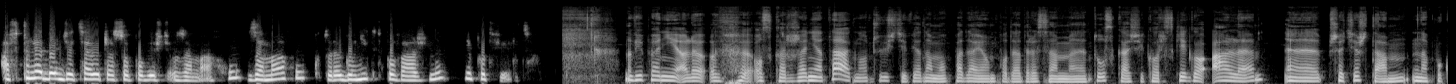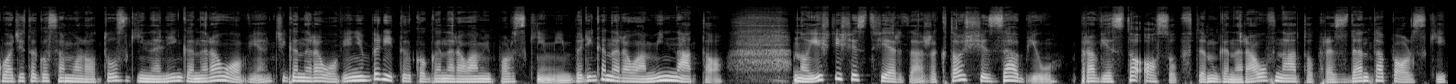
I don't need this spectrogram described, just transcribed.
a w tyle będzie cały czas opowieść o zamachu, zamachu, którego nikt poważny nie potwierdza. No wie pani, ale oskarżenia tak, no oczywiście wiadomo, padają pod adresem Tuska, Sikorskiego, ale e, przecież tam na pokładzie tego samolotu zginęli generałowie. Ci generałowie nie byli tylko generałami polskimi, byli generałami NATO. No jeśli się stwierdza, że ktoś zabił prawie 100 osób, w tym generałów NATO, prezydenta Polski,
